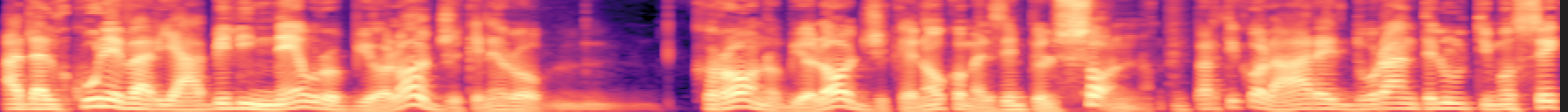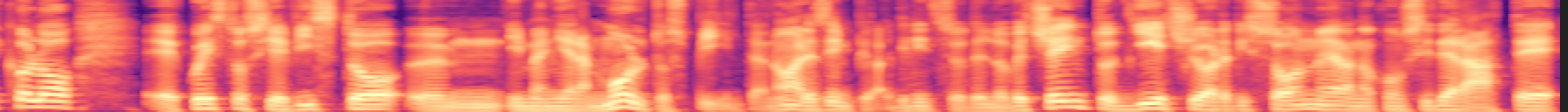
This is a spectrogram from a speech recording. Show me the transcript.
ad alcune variabili neurobiologiche, neuro cronobiologiche, no? come ad esempio il sonno. In particolare durante l'ultimo secolo eh, questo si è visto ehm, in maniera molto spinta. No? Ad esempio all'inizio del Novecento 10 ore di sonno erano considerate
